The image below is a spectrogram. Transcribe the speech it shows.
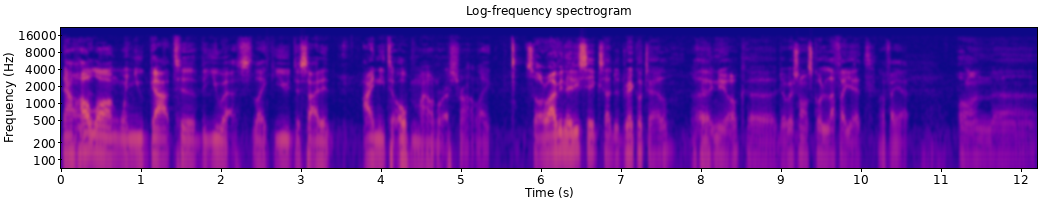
Now, how long when you got to the U.S. like you decided I need to open my own restaurant? Like So I arrived in 86 at the Drake Hotel uh, in New York. Uh, the restaurant is called Lafayette. Lafayette. On uh,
